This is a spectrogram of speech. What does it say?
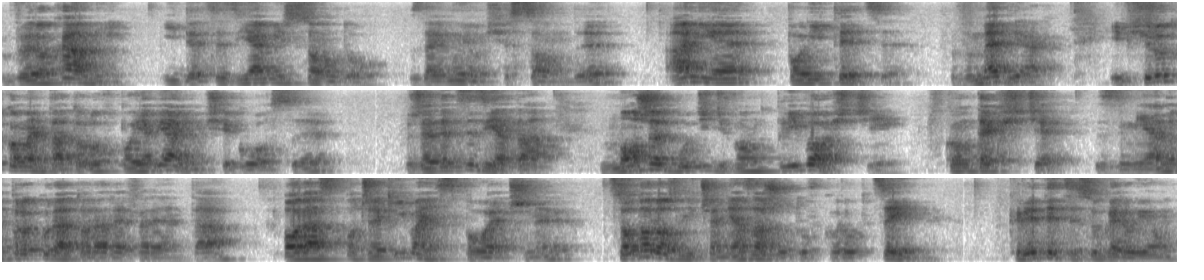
wyrokami i decyzjami sądu zajmują się sądy, a nie politycy. W mediach i wśród komentatorów pojawiają się głosy, że decyzja ta może budzić wątpliwości w kontekście zmiany prokuratora referenta oraz oczekiwań społecznych co do rozliczenia zarzutów korupcyjnych. Krytycy sugerują,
